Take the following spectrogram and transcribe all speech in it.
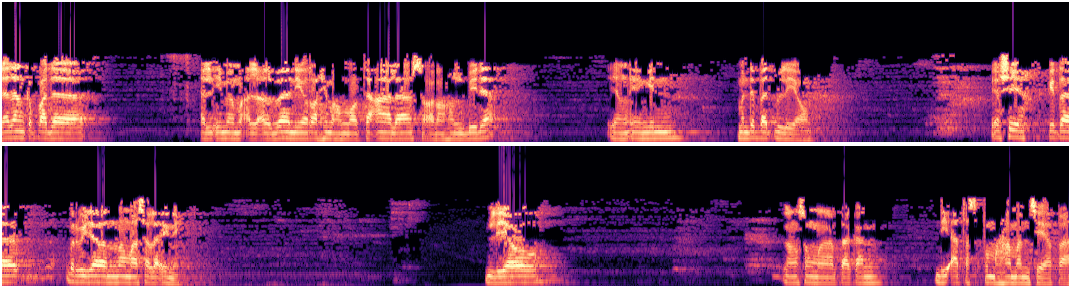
datang kepada Al-Imam Al-Albani rahimahullah taala seorang hal bidah yang ingin mendebat beliau. Ya Syekh, kita berbicara tentang masalah ini. Beliau langsung mengatakan di atas pemahaman siapa?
